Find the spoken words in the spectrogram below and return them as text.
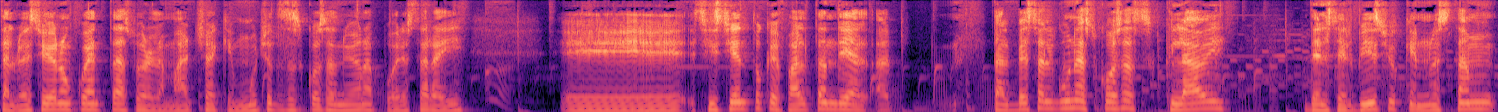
tal vez se dieron cuenta sobre la marcha que muchas de esas cosas no iban a poder estar ahí. Eh, sí siento que faltan de tal vez algunas cosas clave del servicio que no están,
